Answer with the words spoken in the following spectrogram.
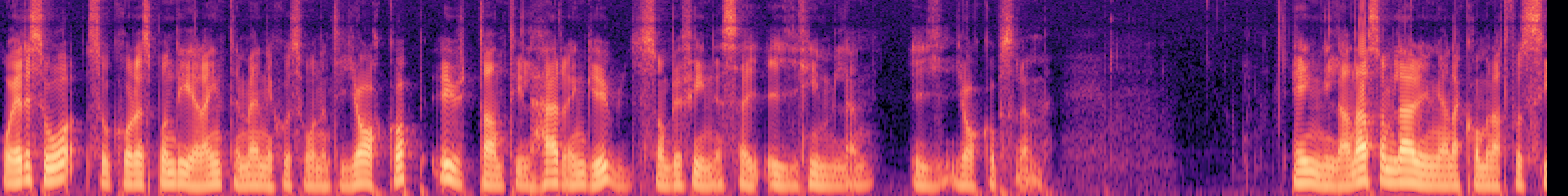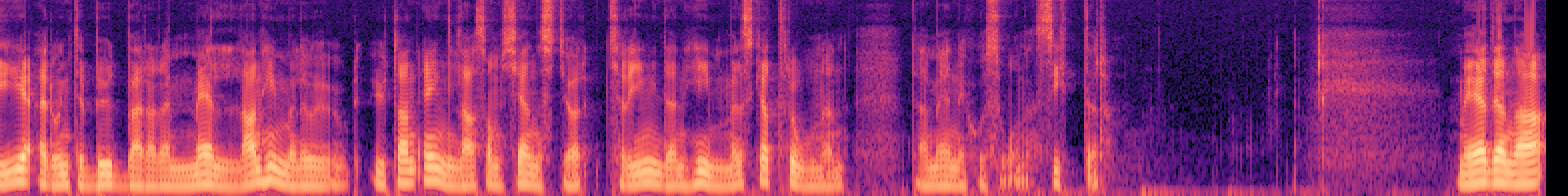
Och är det så, så korresponderar inte Människosonen till Jakob utan till Herren Gud som befinner sig i himlen i Jakobs rum. Änglarna som lärjungarna kommer att få se är då inte budbärare mellan himmel och jord utan änglar som tjänstgör kring den himmelska tronen där Människosonen sitter. Med denna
